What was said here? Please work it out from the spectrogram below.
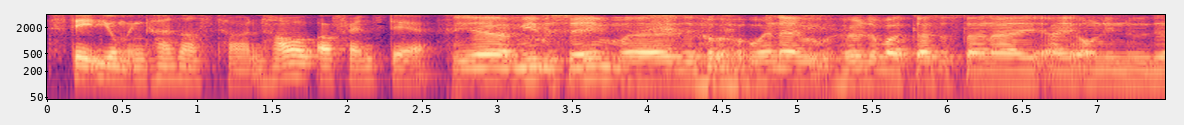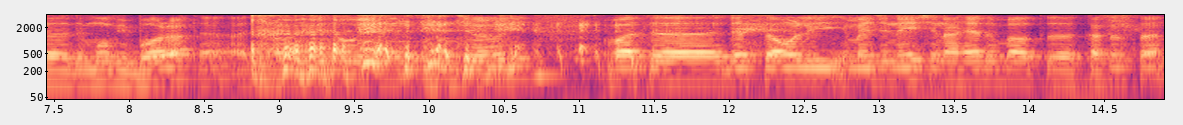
stadium in Kazakhstan. How are friends there? Yeah, me the same. Uh, when I heard about Kazakhstan, I, I only knew the, the movie Borat. Eh? I didn't know it in, in Germany. But uh, that's the only imagination I had about uh, Kazakhstan.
